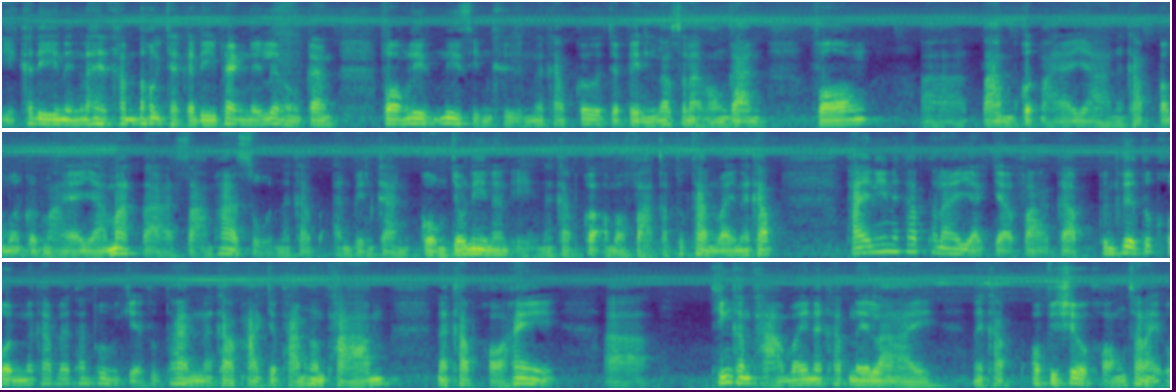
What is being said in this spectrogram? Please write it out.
อีกคดีหนึ่งนะครับนอกจากคดีแพ่งในเรื่องของการฟ้องเรียกหนี้สินคืนนะครับ ก็จะเป็นลักษณะของการฟ้องตามกฎหมายอาญานะครับ ประมวลกฎหมายอาญามาตรา 350 นะครับ อันเป็นการโกงเจ้าหนี้นั่นเองนะครับ ก็เอามาฝากกับทุกท่านไว้นะครับ ท้ายนี้นะครับ ทนายอยากจะฝากกับเพื่อนๆทุกคนนะครับ และท่านผู้มีเกียรติทุกท่านนะครับ หากจะถามคำถามนะครับ ขอให้ทิ้งคำถามไว้นะครับในไลน์นะครับออฟฟิเชียลของทนายโอ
